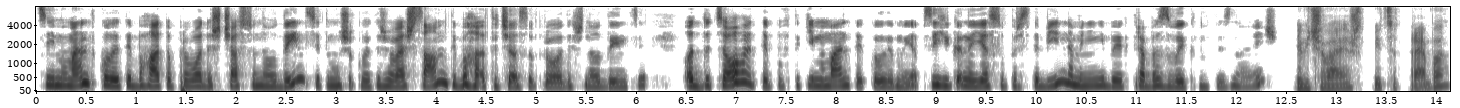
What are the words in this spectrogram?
цей момент, коли ти багато проводиш часу наодинці, тому що коли ти живеш сам, ти багато часу проводиш наодинці. От до цього, типу, в такі моменти, коли моя психіка не є суперстабільна, мені ніби як треба звикнути, знаєш. Ти відчуваєш, тобі це треба?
